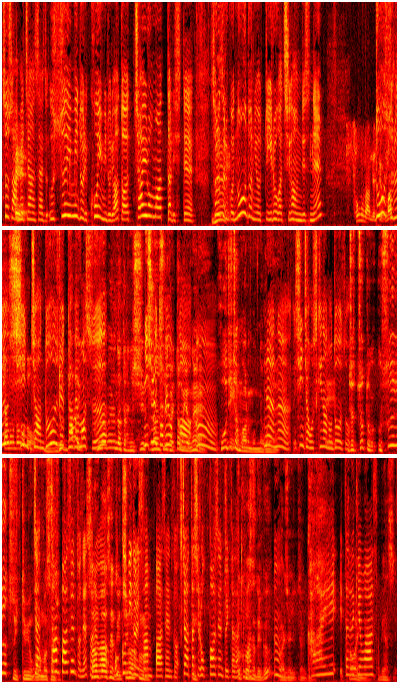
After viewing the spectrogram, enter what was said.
そうそう、ええ。アメちゃんサイズ、薄い緑、濃い緑、あとは茶色もあったりして、それぞれこれ濃度によって色が違うんですね。そうなんですよ。どうする？しんちゃん、どうして食べます？比べるんだったら2種二種類食べようか。ほうじ茶もあるもんね。ねえねえ、しんちゃんお好きなのどうぞじ。ゃあちょっと薄いやついってみようじゃあかな。まず最初3%ね、それは。3%奥緑一番3%。じゃあ私6%いただきます。6%いく？うんはい、じゃあいただきかます。わいい。いいただきます。食べやすい。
